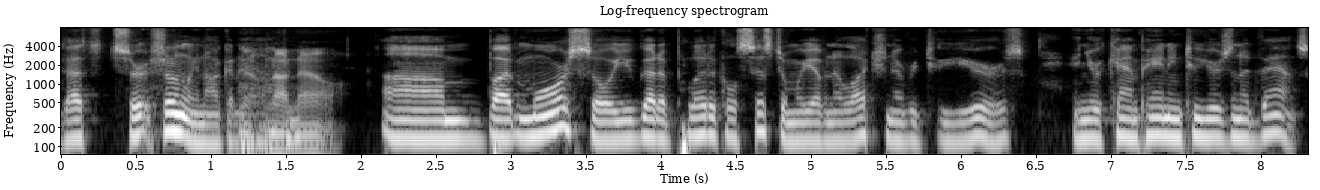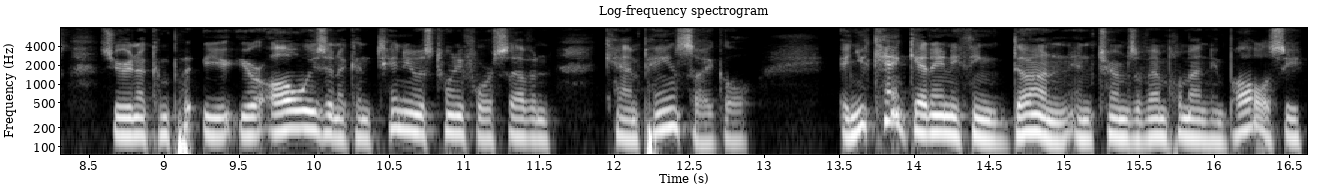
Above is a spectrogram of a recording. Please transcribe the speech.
that's cer- certainly not going to no, happen. Not now. Um, but more so, you've got a political system where you have an election every two years, and you're campaigning two years in advance. So you're in a comp- you're always in a continuous twenty four seven campaign cycle and you can't get anything done in terms of implementing policy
